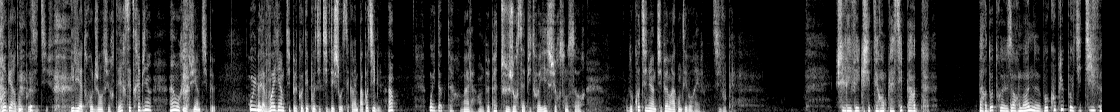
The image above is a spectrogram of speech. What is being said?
Regardons le positif. Il y a trop de gens sur Terre, c'est très bien. Hein on réduit un petit peu. Oui, mais... voyez un petit peu le côté positif des choses, c'est quand même pas possible. Hein oui, docteur. Voilà, on ne peut pas toujours s'apitoyer sur son sort. Donc continuez un petit peu à me raconter vos rêves, s'il vous plaît. J'ai rêvé que j'étais remplacée par par d'autres hormones beaucoup plus positives.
